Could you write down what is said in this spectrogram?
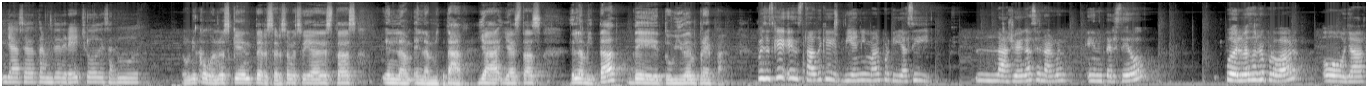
ya sea también de derecho, de salud. Lo único bueno es que en tercer semestre ya estás en la, en la mitad. Ya, ya estás en la mitad de tu vida en prepa. Pues es que está de que bien y mal, porque ya si las riegas en algo en, en tercero, vuelves a reprobar o ya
